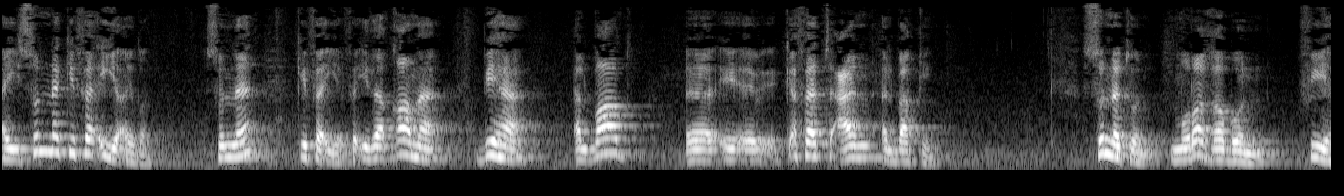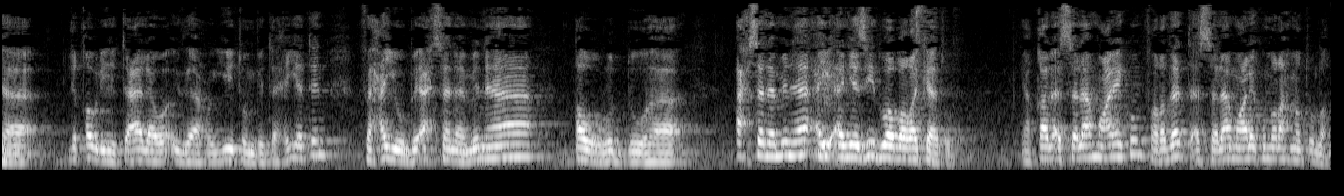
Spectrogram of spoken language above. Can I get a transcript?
أي سنة كفائية أيضا. سنة كفائية. فإذا قام بها البعض آه، كفت عن الباقين. سنة مرغب فيها لقوله تعالى وإذا حييتم بتحية فحيوا بأحسن منها أو ردوها. أحسن منها أي أن يزيد وبركاته. يعني قال السلام عليكم فردت السلام عليكم ورحمة الله.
